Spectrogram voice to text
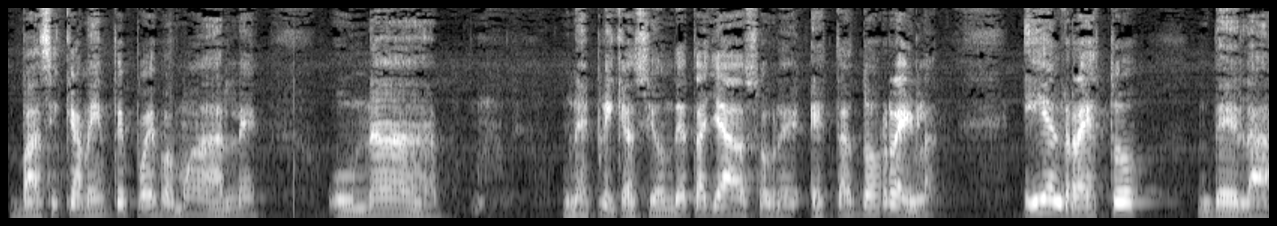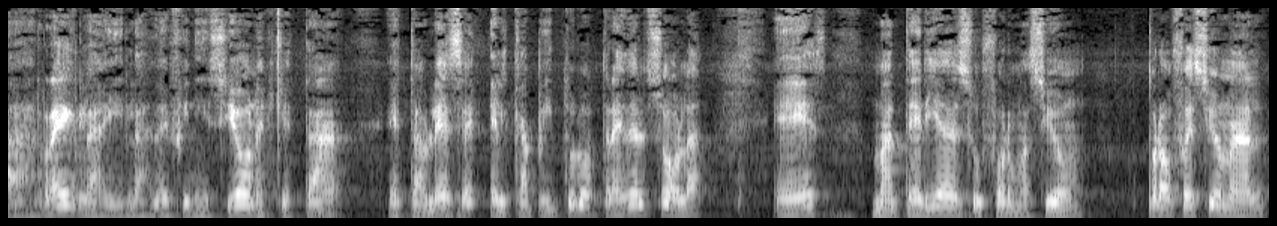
Básicamente, pues vamos a darle una, una explicación detallada sobre estas dos reglas y el resto de las reglas y las definiciones que está establece el capítulo 3 del SOLA es materia de su formación profesional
